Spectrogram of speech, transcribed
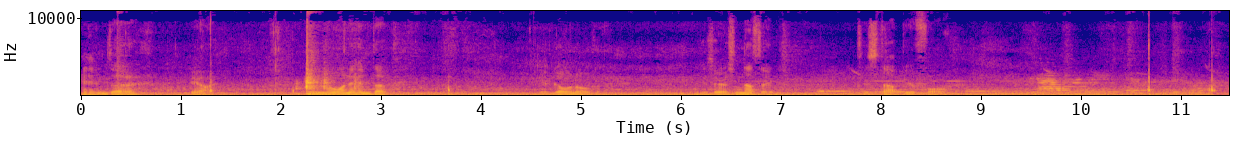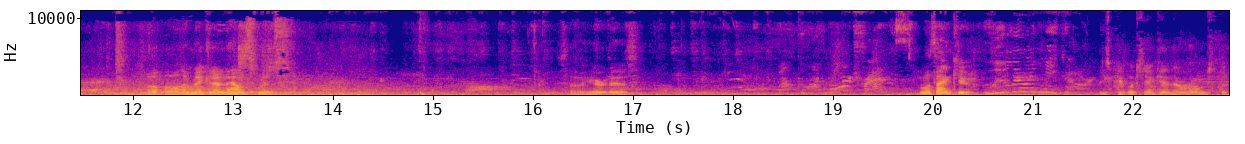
And uh, yeah, you don't want to end up you're going over because there's nothing to stop your fall. Uh-oh, they're making announcements. So here it is. Board. Well, thank you. Lulu and Mika These people can't get in their rooms, but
